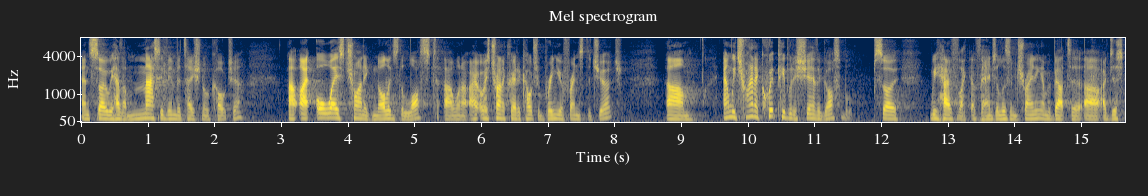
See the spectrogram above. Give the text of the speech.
And so we have a massive invitational culture. Uh, I always try and acknowledge the lost. Uh, when I, I always try to create a culture, bring your friends to church. Um, and we try and equip people to share the gospel. So we have like evangelism training. I'm about to, uh, I just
